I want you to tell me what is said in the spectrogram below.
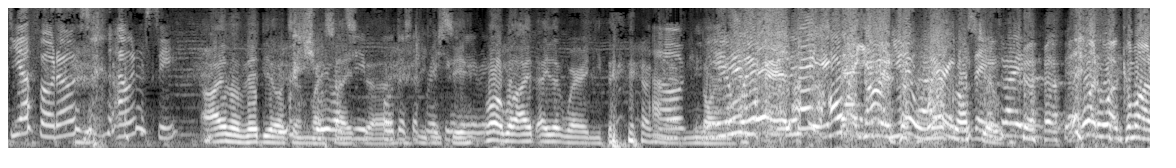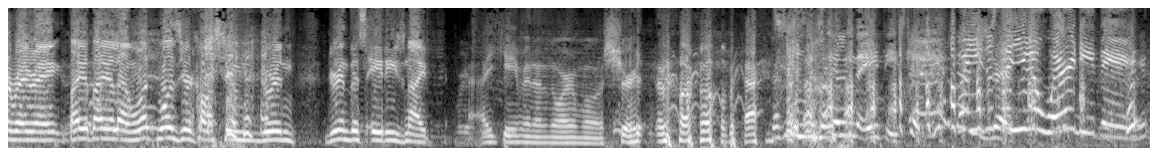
Do you have photos? I want to see. I have a video. On Sure my you site. see uh, photos of you can see. Ray? Well, well, I, I didn't wear anything. I mean, Oh, okay. You didn't wear anything. Oh my god, you didn't wear anything. what? What? Come on, Ray Ray. Tayo tayo lang. What was your costume during during this '80s night? I came in a normal shirt, a normal pants. That's still still in the 80s. But you just said you didn't wear anything.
